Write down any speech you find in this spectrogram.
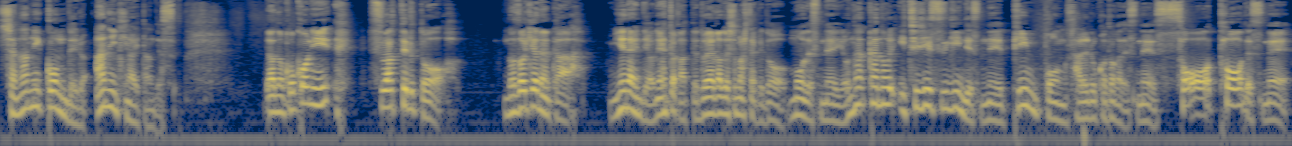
しゃがみ込んでいる兄貴がいたんです。あの、ここに 座ってると、覗き穴が見えないんだよねとかってドヤ顔してましたけど、もうですね、夜中の1時過ぎにですね、ピンポンされることがですね、相当ですね、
